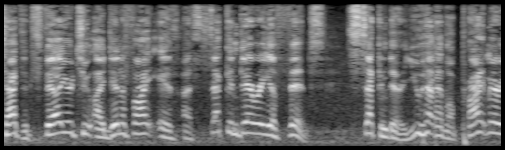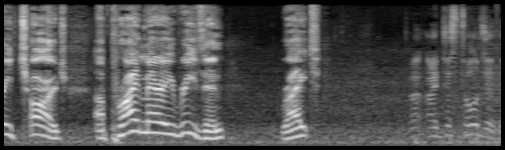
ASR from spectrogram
tactics. Failure to identify is a secondary offense. Secondary. You have a primary charge, a primary reason, right? I, just told you.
